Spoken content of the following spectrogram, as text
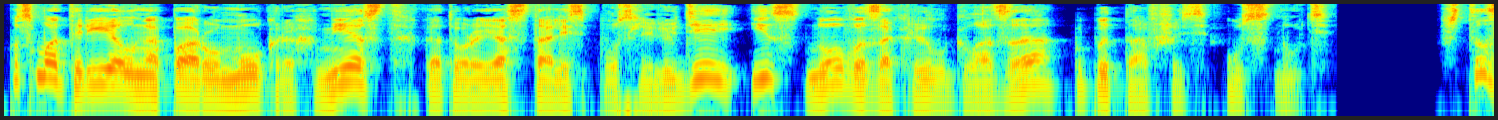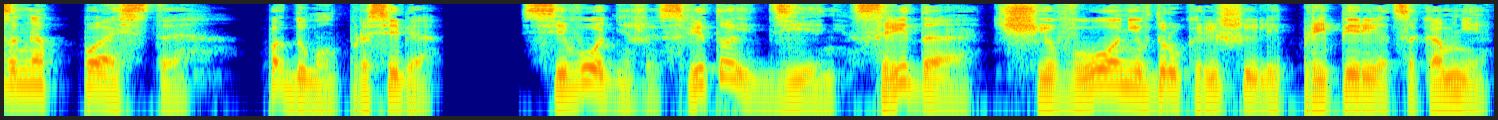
Посмотрел на пару мокрых мест, которые остались после людей, и снова закрыл глаза, попытавшись уснуть. Что за напасть-то? Подумал про себя. Сегодня же святой день, среда. Чего они вдруг решили припереться ко мне?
